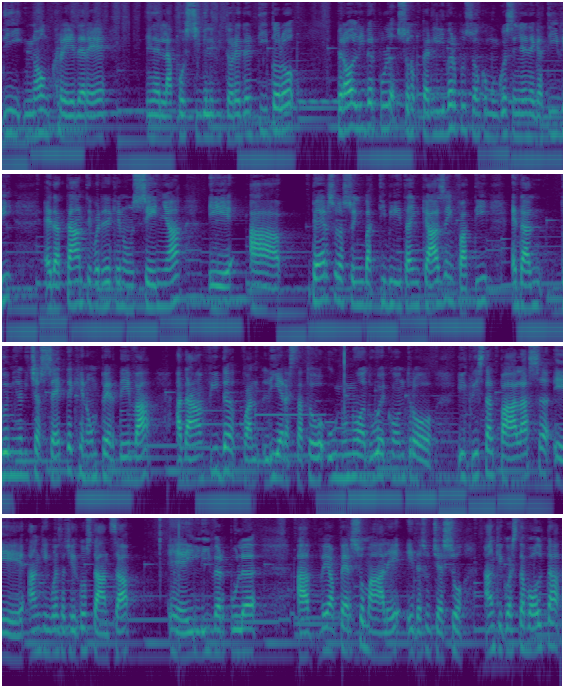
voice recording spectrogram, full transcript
di non credere nella possibile vittoria del titolo. Però Liverpool sono, per il Liverpool sono comunque segnali negativi. È da tante partite che non segna e ha perso la sua imbattibilità in casa, infatti è dal 2017 che non perdeva ad Anfield, quando, lì era stato un 1-2 contro il Crystal Palace e anche in questa circostanza eh, il Liverpool aveva perso male ed è successo anche questa volta.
